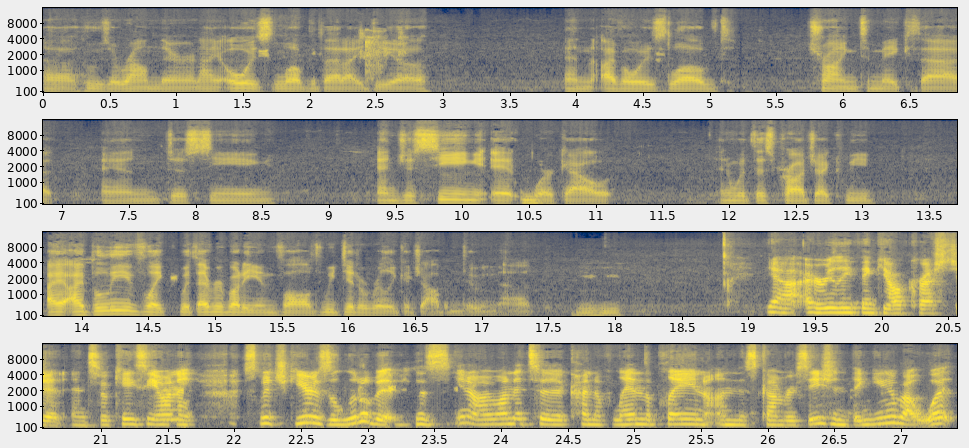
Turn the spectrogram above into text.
uh, who's around there and i always loved that idea and i've always loved trying to make that and just seeing and just seeing it work out and with this project we i, I believe like with everybody involved we did a really good job in doing that Mm-hmm. Yeah, I really think y'all crushed it. And so, Casey, I want to switch gears a little bit because, you know, I wanted to kind of land the plane on this conversation, thinking about what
